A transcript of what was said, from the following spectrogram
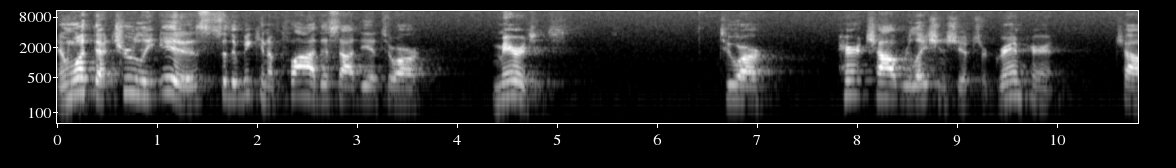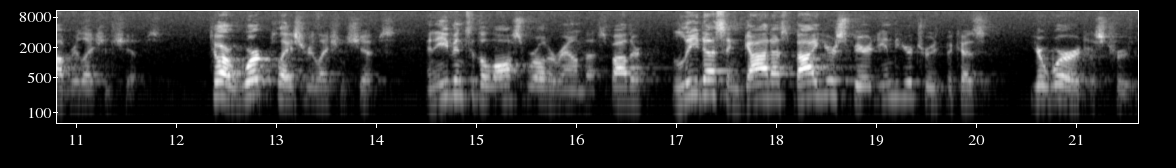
and what that truly is so that we can apply this idea to our marriages, to our parent child relationships or grandparent child relationships, to our workplace relationships, and even to the lost world around us. Father, lead us and guide us by your Spirit into your truth because your word is truth.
